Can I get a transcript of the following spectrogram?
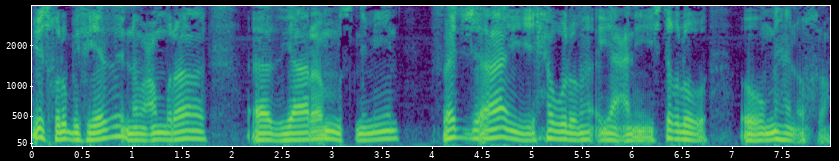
يدخلوا بفيز إنهم عمرة آه، زيارة مسلمين فجأة يحولوا يعني يشتغلوا مهن أخرى.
